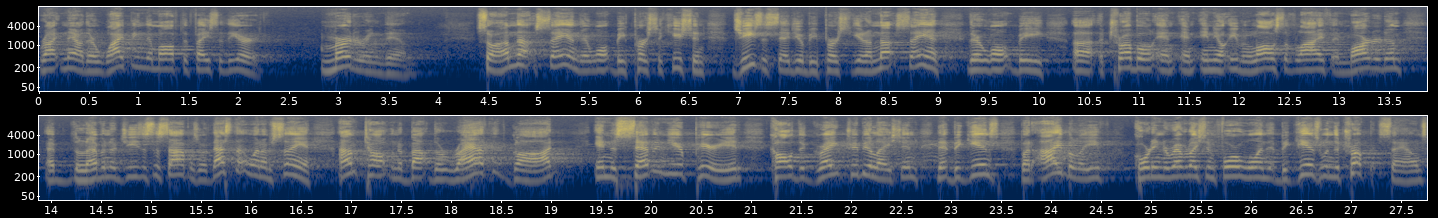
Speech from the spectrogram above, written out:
right now. They're wiping them off the face of the earth, murdering them. So I'm not saying there won't be persecution. Jesus said you'll be persecuted. I'm not saying there won't be uh, trouble and, and, and, you know, even loss of life and martyrdom. The 11 of Jesus' disciples. That's not what I'm saying. I'm talking about the wrath of God in the seven year period called the Great Tribulation that begins, but I believe, according to Revelation 4 1, that begins when the trumpet sounds,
